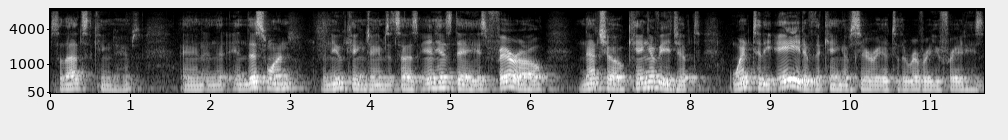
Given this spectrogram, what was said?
So that's the King James. And in, the, in this one, the New King James, it says, In his days, Pharaoh Necho, king of Egypt, went to the aid of the king of Syria to the river Euphrates.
